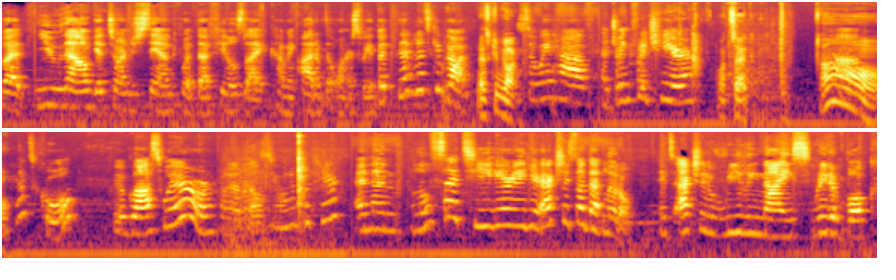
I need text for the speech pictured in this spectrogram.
But you now get to understand what that feels like coming out of the owner suite. But let's keep going. Let's keep going. So we have a drink fridge here. What's that? Um, oh, That's cool. Your glassware or whatever else you want to put here. And then a little settee area here. Actually, it's not that little. It's actually a really nice read a book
